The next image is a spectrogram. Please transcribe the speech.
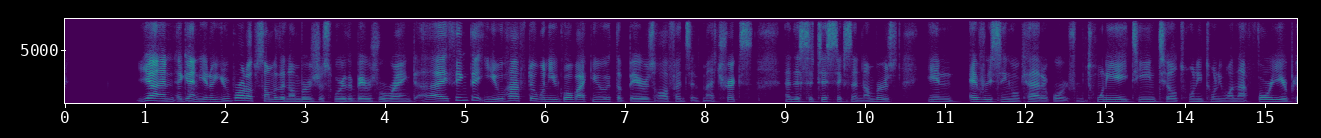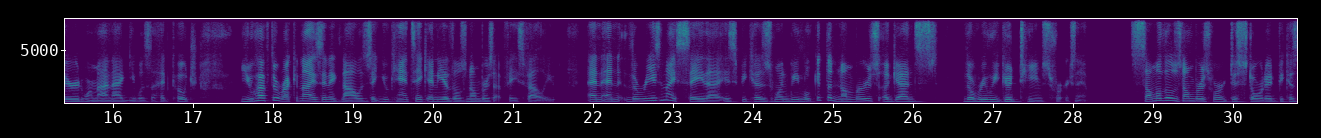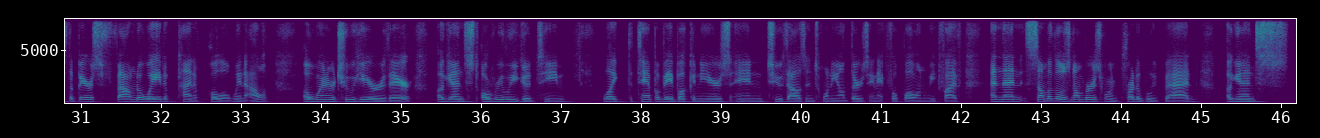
Yeah, and again, you know, you brought up some of the numbers just where the Bears were ranked. I think that you have to, when you go back and look at the Bears' offensive metrics and the statistics and numbers in every single category from 2018 till 2021, that four year period where Matt Nagy was the head coach, you have to recognize and acknowledge that you can't take any of those numbers at face value. And and the reason I say that is because when we look at the numbers against the really good teams, for example some of those numbers were distorted because the Bears found a way to kind of pull a win out, a win or two here or there against a really good team like the Tampa Bay Buccaneers in 2020 on Thursday Night Football in week five. And then some of those numbers were incredibly bad against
